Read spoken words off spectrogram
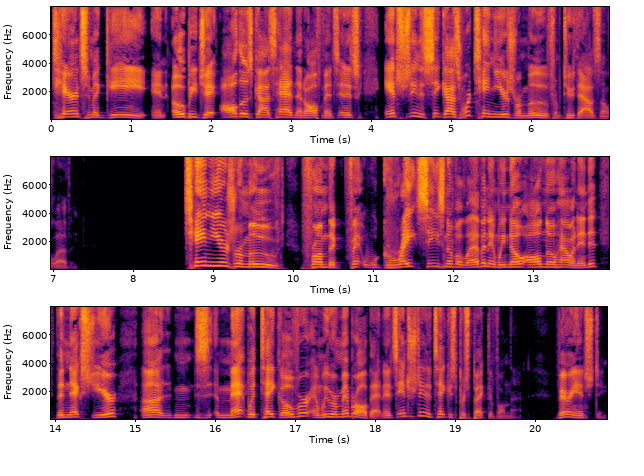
Terrence Magee and OBJ, all those guys had in that offense, and it's interesting to see, guys. We're ten years removed from 2011. Ten years removed from the great season of 11, and we know all know how it ended. The next year, uh, Met would take over, and we remember all that. And it's interesting to take his perspective on that. Very interesting.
